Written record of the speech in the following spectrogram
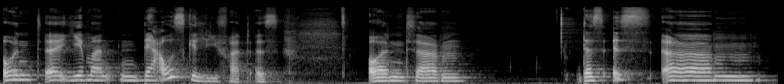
und äh, jemanden, der ausgeliefert ist. Und ähm, das ist, ähm,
